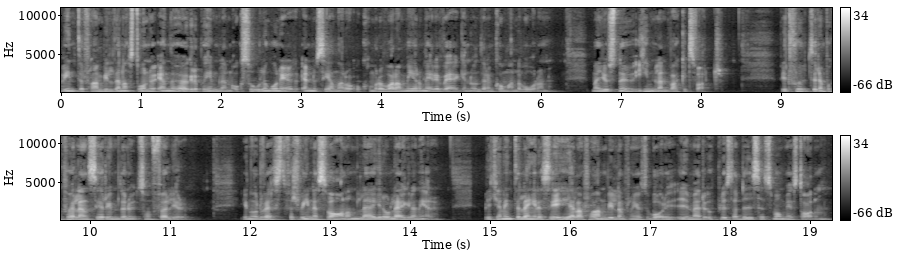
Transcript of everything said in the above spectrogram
Vinterstjärnbilderna står nu ännu högre på himlen och solen går ner ännu senare och kommer att vara mer och mer i vägen under den kommande våren. Men just nu är himlen vackert svart. Vid sjutiden på kvällen ser rymden ut som följer. I nordväst försvinner svanen lägre och lägre ner. Vi kan inte längre se hela stjärnbilden från Göteborg i och med det upplysta diset som omger staden.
